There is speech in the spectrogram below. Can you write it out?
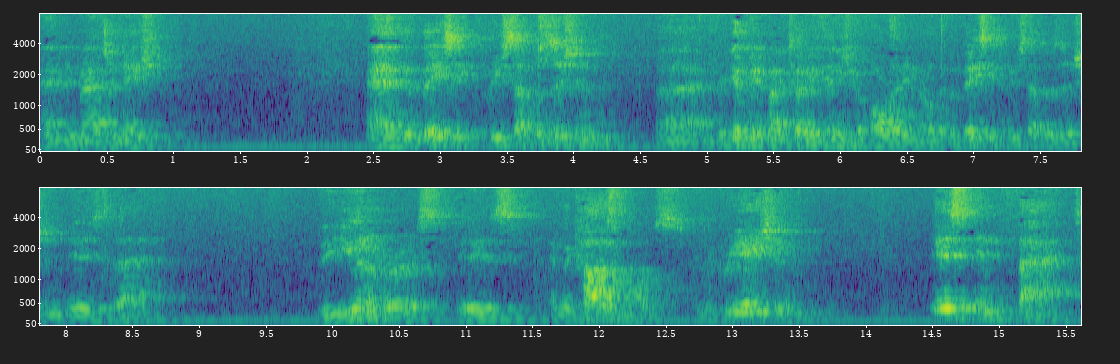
and imagination. And the basic presupposition, uh, and forgive me if I tell you things you already know, but the basic presupposition is that the universe is, and the cosmos, the creation, is in fact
